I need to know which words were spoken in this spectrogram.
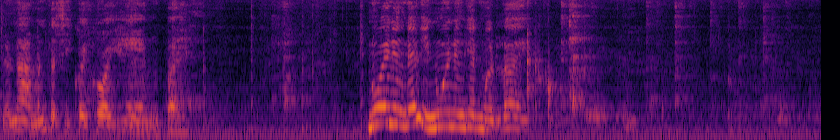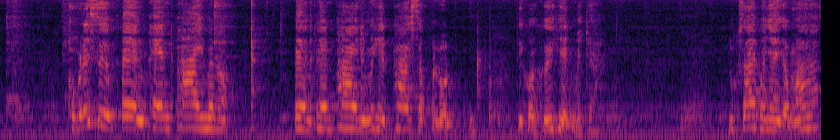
แล้วน้ำมันก็สิค่อยๆแห้งไปหน่วยหนึ่งได้อนี่หน่วยหนึ่งเห็ดหมดเลยเขาไม่ได้ซื้อแป้งแผ่นพายมาเนาะแป้งแผ่นพายนี่ไม่เห็ดพายสับปะรดที่ข่อยเคยเห็ดไหมจ้ะลูกชายพ่อใหญ่กับมาก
